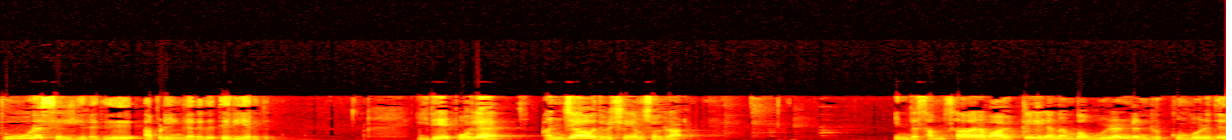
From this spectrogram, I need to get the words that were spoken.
தூர செல்கிறது அப்படிங்கிறது தெரியறது. இதே போல அஞ்சாவது விஷயம் சொல்றார். இந்த சம்சார வாழ்க்கையில நம்ம உழண்டுன்னு இருக்கும் பொழுது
